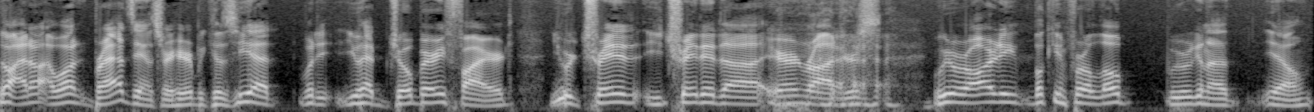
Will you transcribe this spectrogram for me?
No, I don't. I want Brad's answer here because he had what you had Joe Barry fired. You were traded. You traded uh, Aaron Rodgers. we were already looking for a low. We were gonna, you know.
